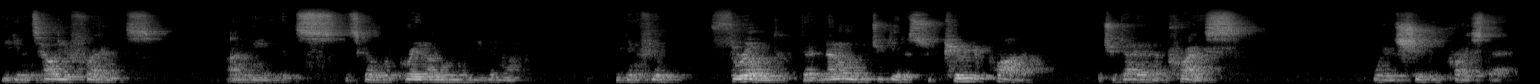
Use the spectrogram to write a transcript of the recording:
You're going to tell your friends. I mean, it's it's going to look great on you. You're to you're to feel thrilled that not only did you get a superior product, but you got it at a price where it should be priced at.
